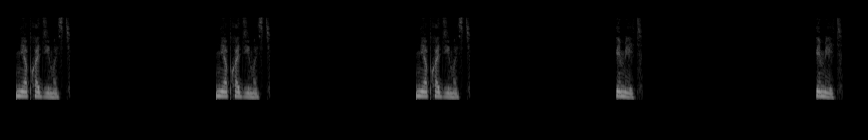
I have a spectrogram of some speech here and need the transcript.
Необходимость. Необходимость. Необходимость. Иметь. Иметь.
